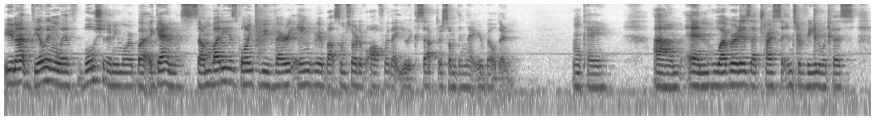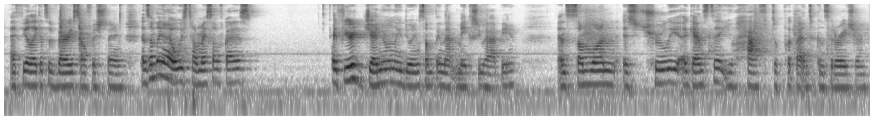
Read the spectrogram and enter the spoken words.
you're not dealing with bullshit anymore. But again, somebody is going to be very angry about some sort of offer that you accept or something that you're building. Okay. Um, and whoever it is that tries to intervene with this, I feel like it's a very selfish thing. And something I always tell myself, guys, if you're genuinely doing something that makes you happy and someone is truly against it, you have to put that into consideration.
